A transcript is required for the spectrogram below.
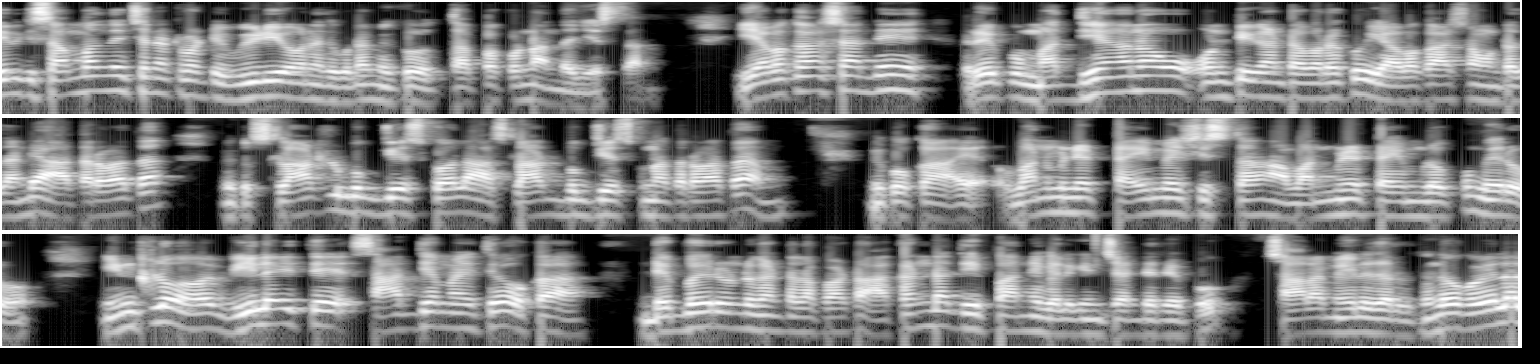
దీనికి సంబంధించినటువంటి వీడియో అనేది కూడా మీకు తప్పకుండా అందజేస్తాను. ఈ అవకాశాన్ని రేపు మధ్యాహ్నం ఒంటి గంట వరకు ఈ అవకాశం ఉంటుందండి. ఆ తర్వాత మీకు స్లాట్లు బుక్ చేసుకోవాలి. ఆ స్లాట్ బుక్ చేసుకున్న తర్వాత మీకు ఒక వన్ మినిట్ టైం వేసి ఇస్తా. ఆ వన్ మినిట్ టైం లోపు మీరు ఇంట్లో వీలైతే సాధ్యమైతే ఒక డెబ్బై రెండు గంటల పాటు అఖండ దీపాన్ని వెలిగించండి రేపు. చాలా మేలు జరుగుతుంది. ఒకవేళ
